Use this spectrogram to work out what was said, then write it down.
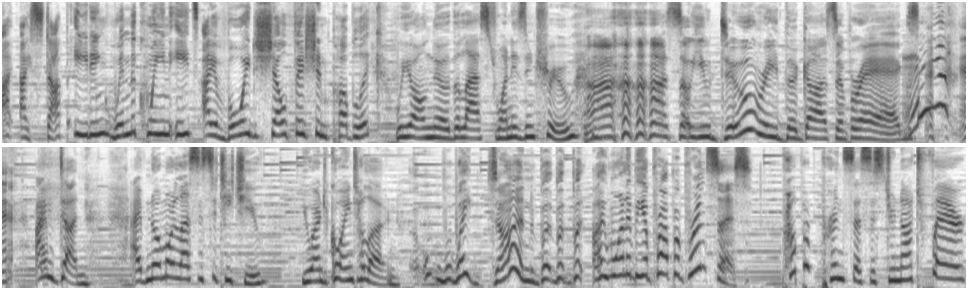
I-, I stop eating when the queen eats. I avoid shellfish in public. We all know the last one isn't true. so you do read the gossip rags. I'm done. I have no more lessons to teach you. You aren't going to learn. Wait, done? But but but I want to be a proper princess. Proper princesses do not wear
